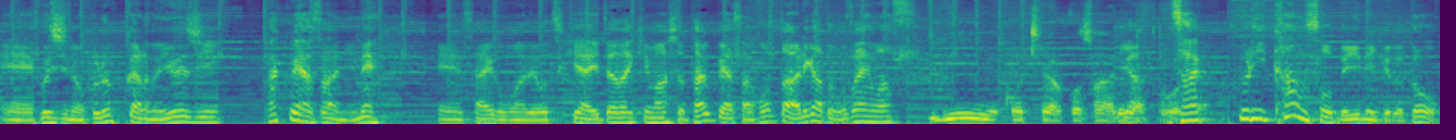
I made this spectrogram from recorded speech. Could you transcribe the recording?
えー富士の古くからの友人拓也さんにね、えー最後までお付き合いいただきました。拓也さん本当ありがとうございます。いえいえ、こちらこそありがとうござっ。くり感想でいいねんけどどう,、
